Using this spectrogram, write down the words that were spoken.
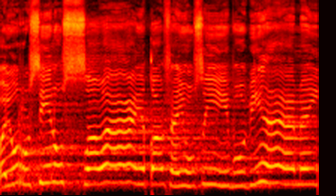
ويرسل الصواعق فيصيب بها من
